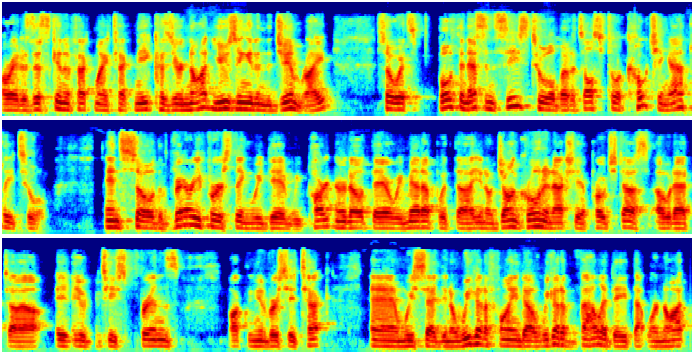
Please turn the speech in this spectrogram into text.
all right, is this going to affect my technique? Because you're not using it in the gym, right? So it's both an S&C's tool, but it's also a coaching athlete tool. And so the very first thing we did, we partnered out there. We met up with, uh, you know, John Cronin actually approached us out at uh, AUT SPRINZ, Auckland University of Tech, and we said, you know, we got to find out, we got to validate that we're not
